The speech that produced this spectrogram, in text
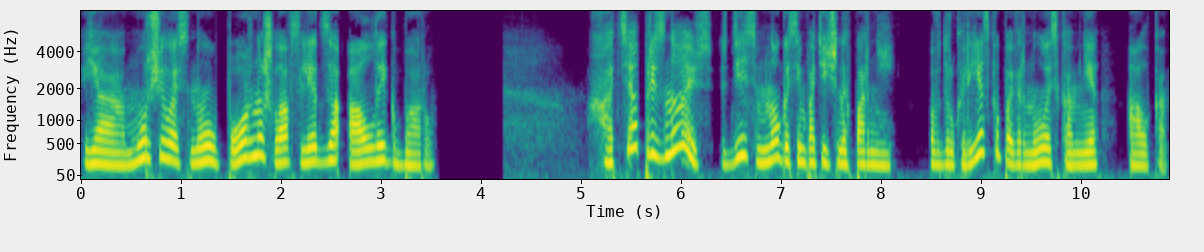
Я морщилась, но упорно шла вслед за Аллой к бару. Хотя, признаюсь, здесь много симпатичных парней. Вдруг резко повернулась ко мне Алка.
